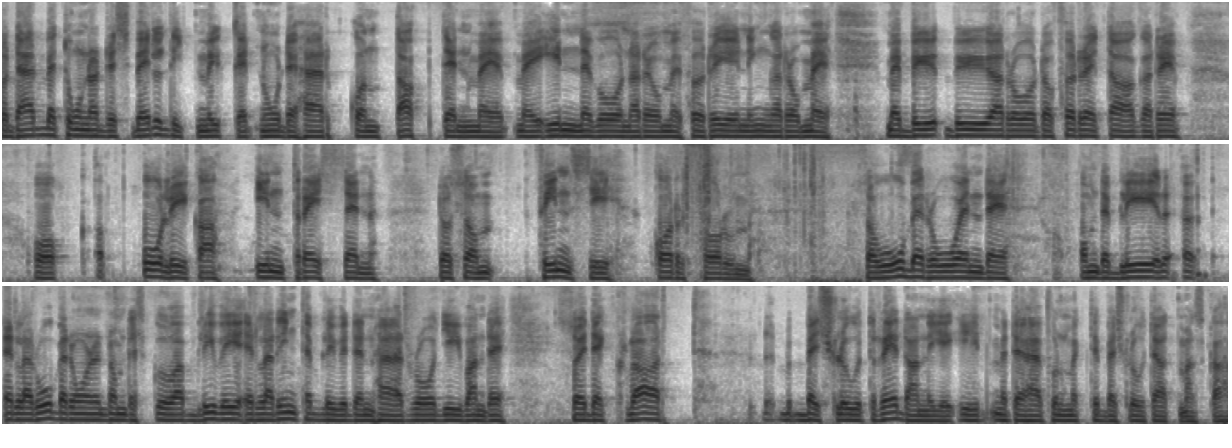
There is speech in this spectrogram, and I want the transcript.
Så där betonades väldigt mycket nog det här kontakten med, med invånare och med föreningar och med, med by, byaråd och företagare och olika intressen då som finns i Korsholm. Så oberoende om det blir, eller oberoende om det skulle ha blivit eller inte blivit den här rådgivande, så är det klart beslut redan i, i, med det här fullmäktigebeslutet att man ska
